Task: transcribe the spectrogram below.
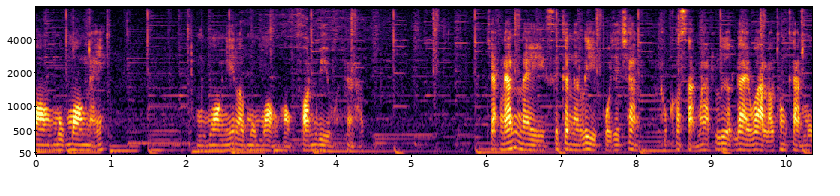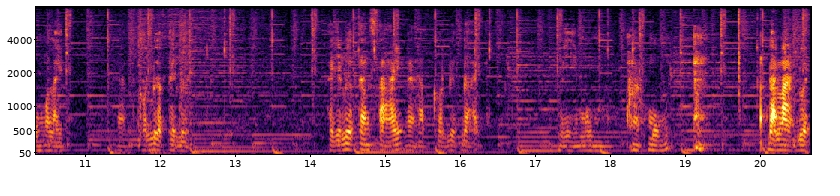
มองมุมมองไหน มุมมองนี้เรามุมมองของฟอนต์วิวนะครับ จากนั้นใน secondary projection เรา ก็สามารถเลือกได้ว่าเราต้องการมุมอะไรนะครับก็เลือกได้เลยใครจะเลือกด้านซ้ายนะครับ ก็เลือกได้ มีมุมมุมด้านล่างด้วย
